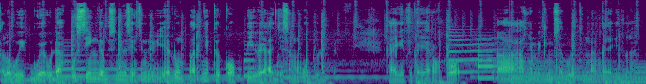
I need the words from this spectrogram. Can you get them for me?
Kalau gue, gue udah pusing gak bisa nyelesain sendiri ya lompatnya ke kopi we aja sama udun. Kayak gitu kayak rokok. Ah yang bikin bisa gue tenang kayak gitulah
